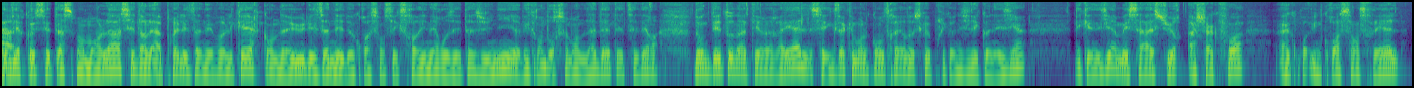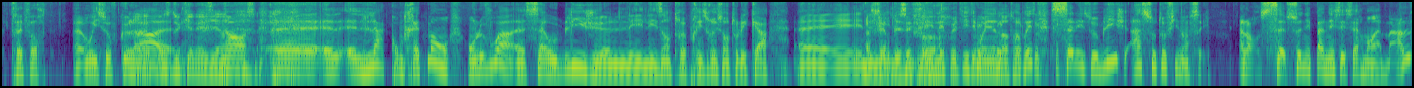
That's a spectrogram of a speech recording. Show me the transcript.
C'est-à-dire que c'est à ce moment-là, c'est après les années Volcker qu'on a eu les années de croissance extraordinaire aux États-Unis avec remboursement de la dette, etc. Donc des taux d'intérêt réels, c'est exactement le contraire de ce que préconisent les Keynésiens, les Keynésiens, mais ça assure à chaque fois un une croissance réelle très forte. euh, oui, sauf que La là, réponse du keynésien. Non, euh, euh, là concrètement, on le voit, euh, ça oblige les, les entreprises russes en tous les cas, euh, À les, faire des les- efforts. les petites et moyennes entreprises, ça les oblige à s'autofinancer. Alors, ce, n'est pas nécessairement un mal.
